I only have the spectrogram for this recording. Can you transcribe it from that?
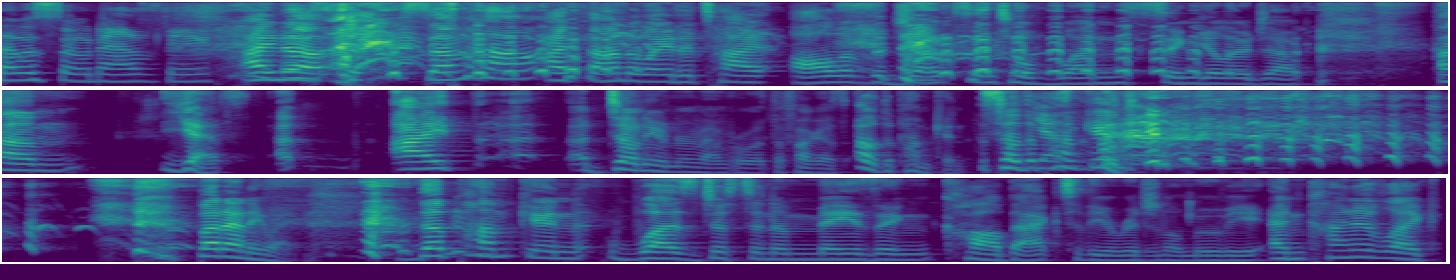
That was so nasty. I know. Somehow I found a way to tie all of the jokes into one singular joke. Um, yes, uh, I uh, don't even remember what the fuck I was. Oh, the pumpkin. So the Yes, the pumpkin. but anyway, the pumpkin was just an amazing callback to the original movie and kind of like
